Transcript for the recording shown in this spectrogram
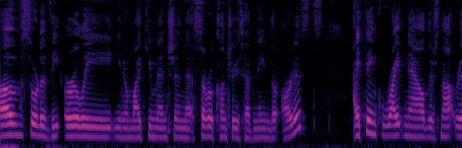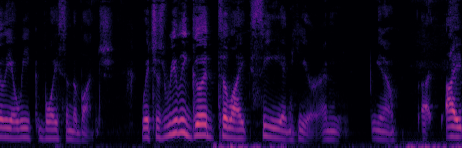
of sort of the early, you know, Mike, you mentioned that several countries have named their artists. I think right now there's not really a weak voice in the bunch, which is really good to like see and hear. And you know, I, I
